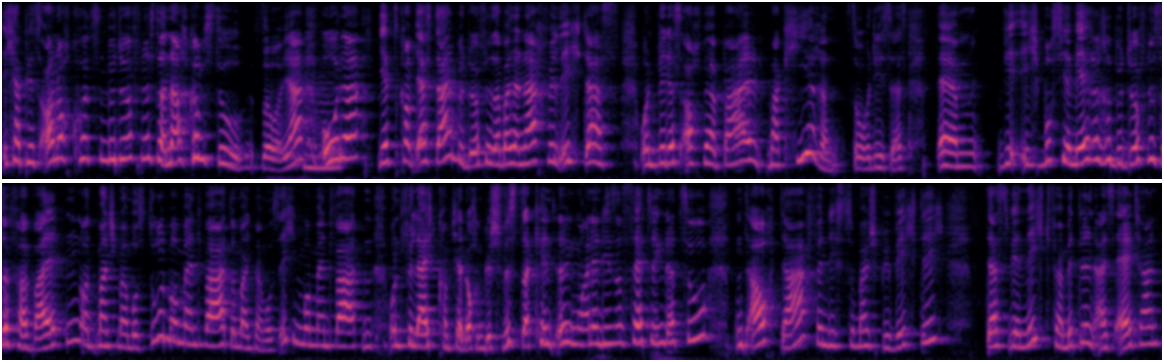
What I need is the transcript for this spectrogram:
ich habe jetzt auch noch kurz ein Bedürfnis, danach kommst du, so, ja? Mhm. Oder jetzt kommt erst dein Bedürfnis, aber danach will ich das und will das auch verbal markieren, so dieses. Ähm, ich muss hier mehrere Bedürfnisse verwalten und manchmal musst du einen Moment warten und manchmal muss ich einen Moment warten und vielleicht kommt ja noch ein Geschwisterkind irgendwann in dieses Setting dazu. Und auch da finde ich es zum Beispiel wichtig, dass wir nicht vermitteln als Eltern,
